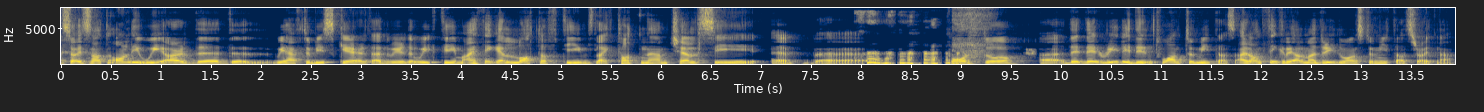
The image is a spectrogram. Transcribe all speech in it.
so it's not only we are the, the we have to be scared and we're the weak team. I think a lot of teams like Tottenham, Chelsea, uh, uh, Porto, uh, they, they really didn't want to meet us. I don't think Real Madrid wants to meet us right now.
